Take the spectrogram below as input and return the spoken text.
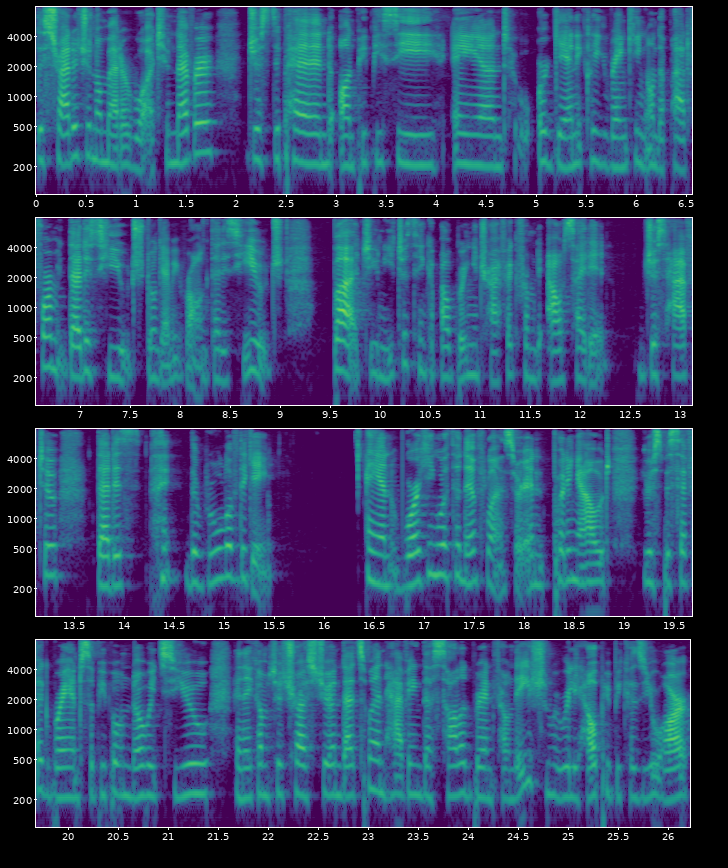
the strategy no matter what. You never just depend on PPC and organically ranking on the platform. That is huge. Don't get me wrong, that is huge. But you need to think about bringing traffic from the outside in. Just have to. That is the rule of the game and working with an influencer and putting out your specific brand so people know it's you and they come to trust you. And that's when having the solid brand foundation will really help you because you are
